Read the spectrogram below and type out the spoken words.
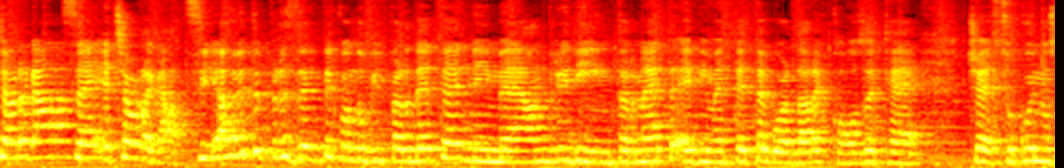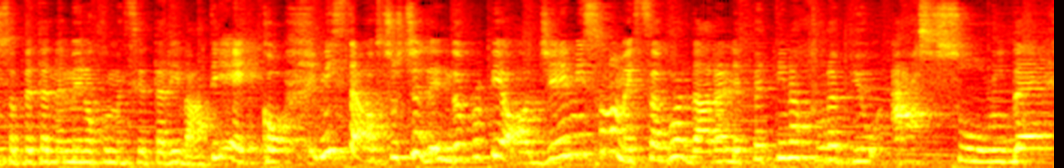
Ciao ragazze e ciao ragazzi, avete presente quando vi perdete nei meandri di internet e vi mettete a guardare cose che, cioè, su cui non sapete nemmeno come siete arrivati? Ecco, mi stava succedendo proprio oggi e mi sono messa a guardare le pettinature più assurde,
